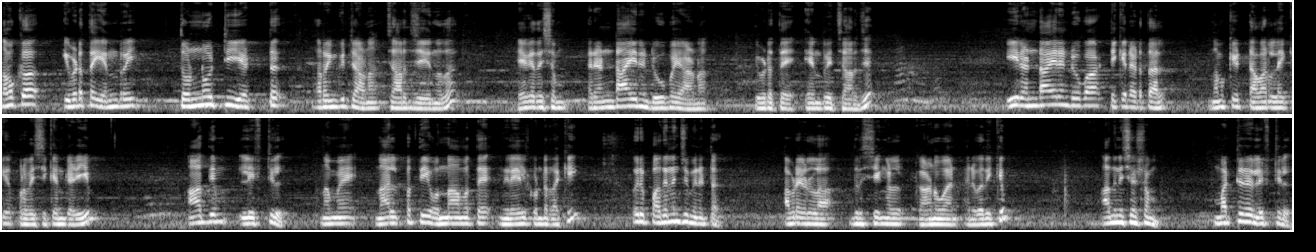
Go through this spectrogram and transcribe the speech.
നമുക്ക് ഇവിടുത്തെ എൻട്രി തൊണ്ണൂറ്റിയെട്ട് റിങ്കിറ്റാണ് ചാർജ് ചെയ്യുന്നത്. ഏകദേശം രണ്ടായിരം രൂപയാണ് ഇവിടുത്തെ എൻട്രി ചാർജ്. ഈ രണ്ടായിരം രൂപ ടിക്കറ്റ് എടുത്താൽ നമുക്ക് ഈ ടവറിലേക്ക് പ്രവേശിക്കാൻ കഴിയും. ആദ്യം ലിഫ്റ്റിൽ നമ്മെ നാൽപ്പത്തി ഒന്നാമത്തെ നിലയിൽ കൊണ്ടിറക്കി ഒരു പതിനഞ്ച് മിനിറ്റ് അവിടെയുള്ള ദൃശ്യങ്ങൾ കാണുവാൻ അനുവദിക്കും. അതിനുശേഷം മറ്റൊരു ലിഫ്റ്റിൽ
